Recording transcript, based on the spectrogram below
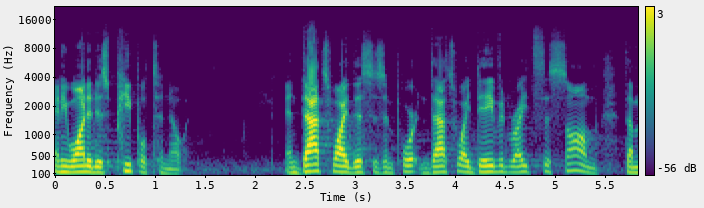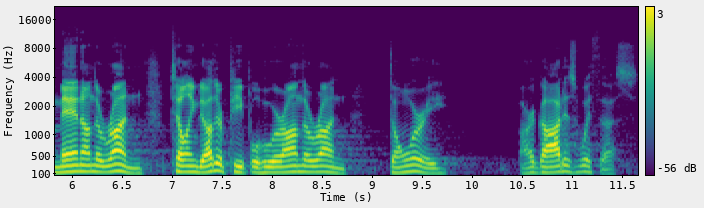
And he wanted his people to know it. And that's why this is important. That's why David writes this psalm, the man on the run, telling to other people who are on the run, don't worry, our God is with us.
